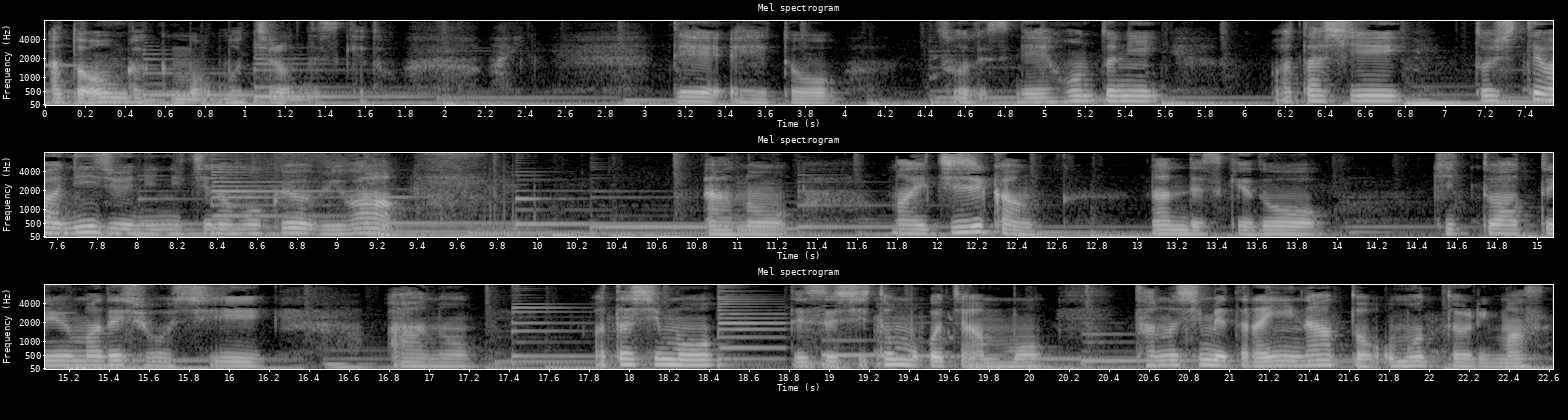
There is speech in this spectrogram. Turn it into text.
あと音楽ももちろんですけど、はい、でえっ、ー、とそうですね。本当に私としては22日の木曜日はあのまあ1時間なんですけどきっとあっという間でしょうしあの私もですしともこちゃんも楽しめたらいいなと思っております。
